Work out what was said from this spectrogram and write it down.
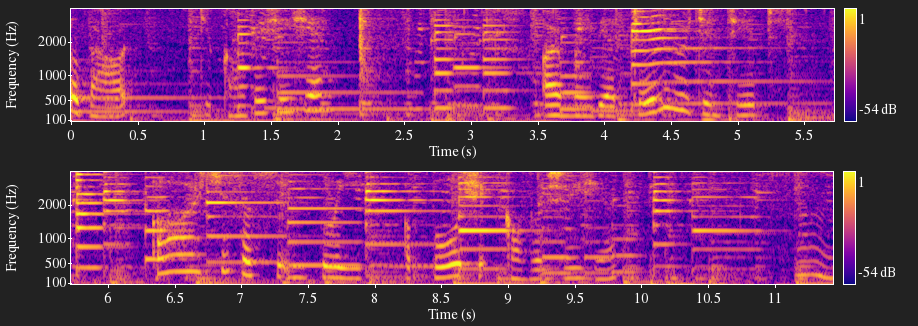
About deep conversation? Or maybe a daily routine tips? Or just a simply a bullshit conversation? Hmm.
